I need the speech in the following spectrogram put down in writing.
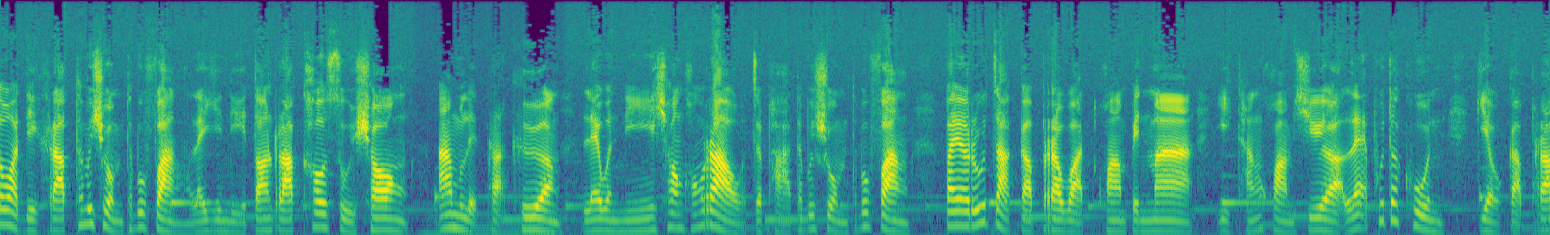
สวัสดีครับท่านผู้ชมท่านผู้ฟังและยินดีต้อนรับเข้าสู่ช่องอามูเลตพระเครื่อง และวันนี้ช่องของเราจะพาท่านผู้ชมท่านผู้ฟัง ไปรู้จักกับประวัติความเป็นมา อีกทั้งความเชื่อและพุทธคุณเกี่ยวกับพระ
